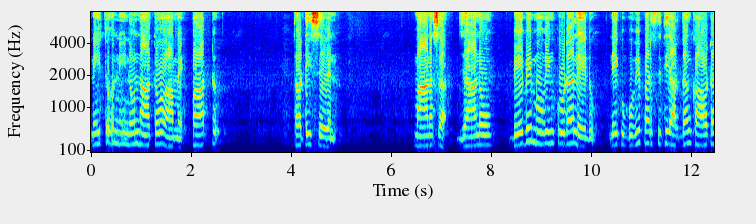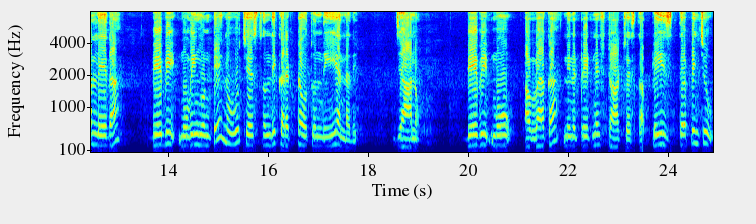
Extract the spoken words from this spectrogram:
నీతో నేను నాతో ఆమె. Part thirty seven. Manasa. Janu baby moving కూడా లేదు. నీకు భువి పరిస్థితి అర్థం కావటం లేదా? బేబీ మూవింగ్ ఉంటే నువ్వు చేస్తుంది కరెక్ట్ అవుతుంది అన్నది. జాను. బేబీ మూవ్ అవ్వాక నేను ట్రీట్మెంట్ స్టార్ట్ చేస్తా. ప్లీజ్ తెప్పించు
